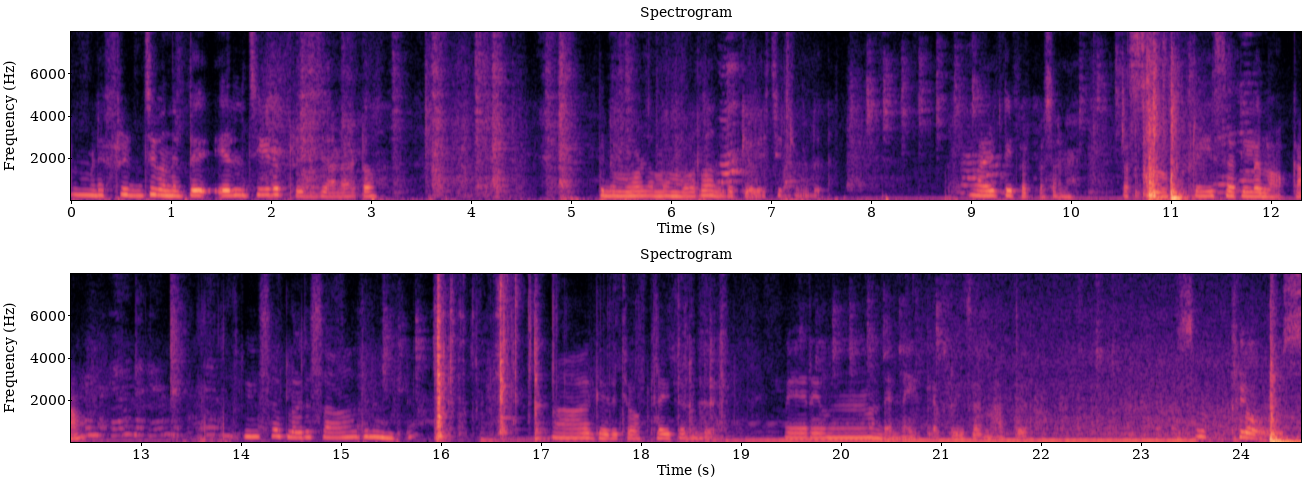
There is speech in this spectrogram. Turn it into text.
നമ്മുടെ ഫ്രിഡ്ജ് വന്നിട്ട് എൽ ജിയുടെ ഫ്രിഡ്ജാണ് കേട്ടോ. പിന്നെ മുകളിലമ്മ മുറ എന്തൊക്കെയോ വെച്ചിട്ടുണ്ട്. മൾട്ടി പർപ്പസ് ആണ് ഫസ്റ്റ് നമുക്ക് ഫ്രീസറിൽ നോക്കാം. ഫ്രീസറിൽ ഒരു സാധനമില്ല ആകെ ഒരു ചോക്ലേറ്റ് ഉണ്ട്. വേറെ ഒന്നും തന്നെ ഇല്ല ഫ്രീസറിനകത്ത്. So close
